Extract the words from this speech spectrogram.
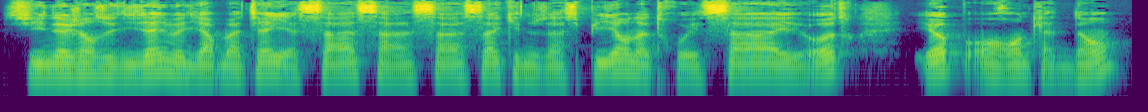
si une agence de design va dire, bah tiens, il y a ça, ça, ça, ça qui nous inspire, on a trouvé ça et autres, et hop, on rentre là-dedans.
